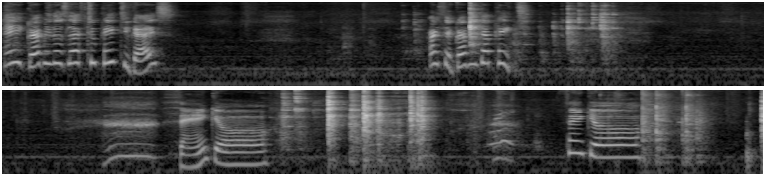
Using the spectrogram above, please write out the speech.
Hey, grab me those last two plates, you guys. Arthur, grab me that plate. Thank you. Thank you. And,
